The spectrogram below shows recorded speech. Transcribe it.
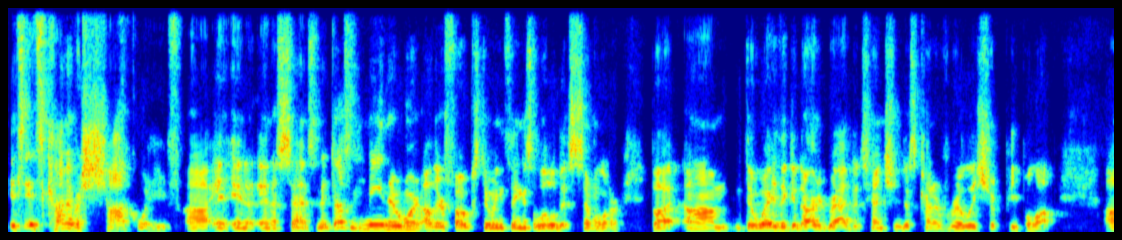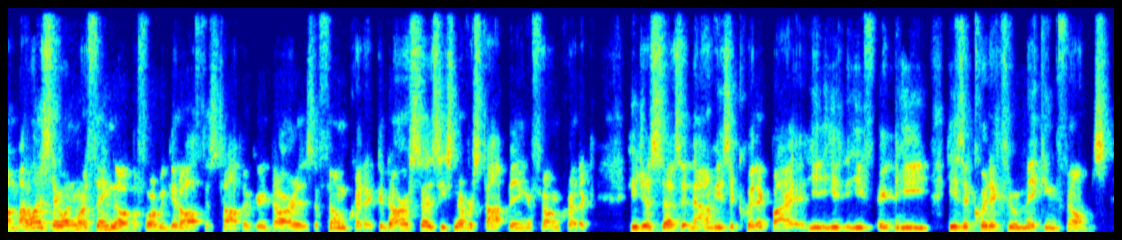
it's it's kind of a shockwave uh, in, in a, in, a, sense. And it doesn't mean there weren't other folks doing things a little bit similar, but um, the way that Godard grabbed attention just kind of really shook people up. Um, I want to say one more thing, though, before we get off this topic. Godard is a film critic. Godard says he's never stopped being a film critic. He just says that now he's a critic by he he he, he he's a critic through making films,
